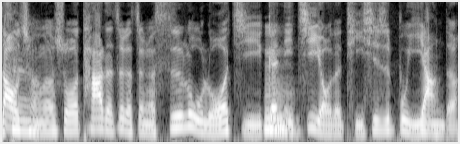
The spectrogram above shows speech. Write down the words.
造成了说他的这个整个思路逻辑跟你既有的体系是不一样的，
